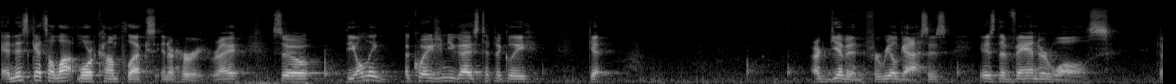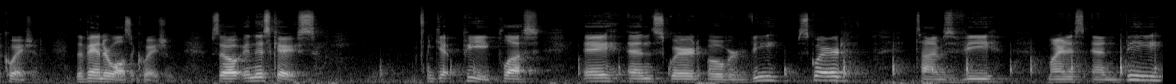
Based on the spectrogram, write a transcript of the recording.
and this gets a lot more complex in a hurry, right? So the only equation you guys typically get are given for real gases is the van der Waals equation, the van der Waals equation. So in this case, you get P plus a n squared over v squared times v minus nb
